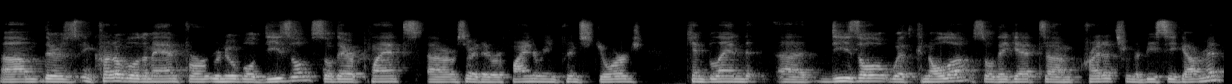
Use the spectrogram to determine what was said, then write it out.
Um, there's incredible demand for renewable diesel. So their plant, uh, or sorry, their refinery in Prince George can blend uh, diesel with canola. So they get um, credits from the BC government.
